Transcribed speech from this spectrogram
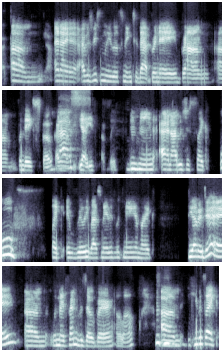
um, yeah. And I, I was recently listening to that Brene Brown um, when they spoke. Yes. You, yeah, you probably. Mm-hmm. Mm-hmm. And I was just like, oof, like it really resonated with me. And like the other day, um, when my friend was over, oh well, um, he was like,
